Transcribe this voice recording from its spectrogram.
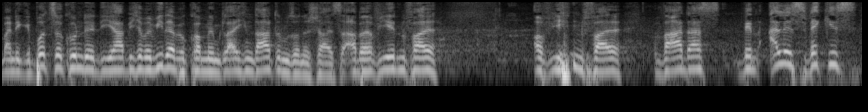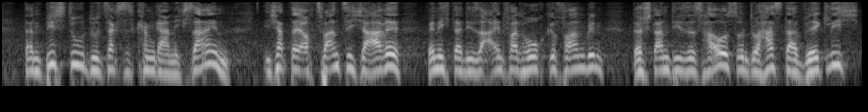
meine Geburtsurkunde, die habe ich aber wiederbekommen im gleichen Datum, so eine Scheiße. Aber auf jeden Fall auf jeden Fall war das, wenn alles weg ist, dann bist du, du sagst, es kann gar nicht sein. Ich habe da ja auch 20 Jahre, wenn ich da diese Einfahrt hochgefahren bin, da stand dieses Haus und du hast da wirklich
